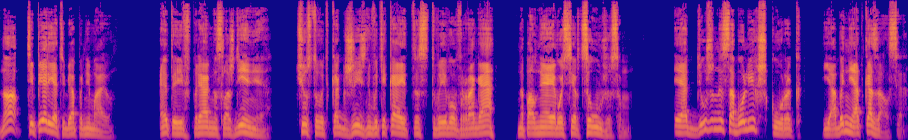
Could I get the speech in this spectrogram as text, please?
«Но теперь я тебя понимаю. Это и впрямь наслаждение — чувствовать, как жизнь вытекает из твоего врага, наполняя его сердце ужасом. И от дюжины собольих шкурок я бы не отказался.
